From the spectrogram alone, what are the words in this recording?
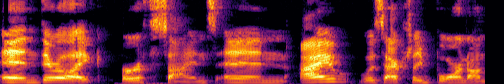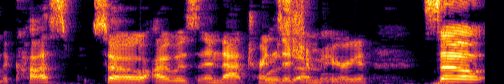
and they're like Earth signs. And I was actually born on the cusp, so I was in that that transition mean? period. So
